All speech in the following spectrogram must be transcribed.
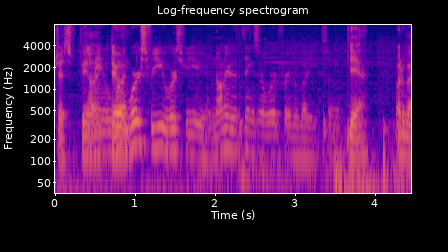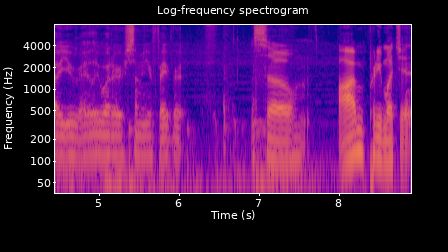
just feel I like mean, doing. what works for you works for you. Not everything's gonna work for everybody. So yeah. What about you, Riley? What are some of your favorite? So, I'm pretty much in,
